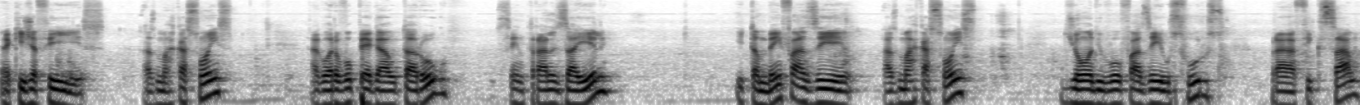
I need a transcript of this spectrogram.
Aqui já fiz as marcações. Agora eu vou pegar o tarugo, centralizar ele e também fazer as marcações de onde vou fazer os furos para fixá-lo.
